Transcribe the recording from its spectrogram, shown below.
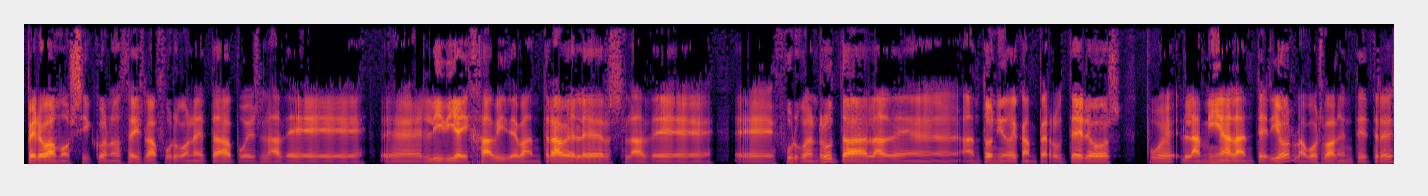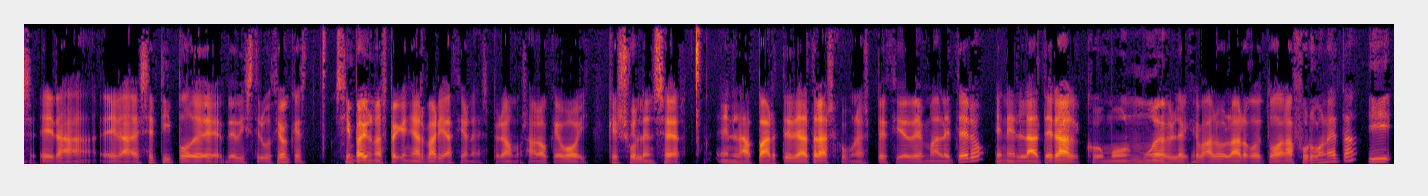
Pero vamos, si conocéis la furgoneta, pues la de eh, Lidia y Javi de Van Travelers, la de eh, Furgo en Ruta, la de Antonio de Camperruteros, pues la mía, la anterior, la Volkswagen T3, era, era ese tipo de, de distribución que siempre hay unas pequeñas variaciones, pero vamos, a lo que voy, que suelen ser en la parte de atrás como una especie de maletero, en el lateral como un mueble que va a lo largo de toda la furgoneta y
